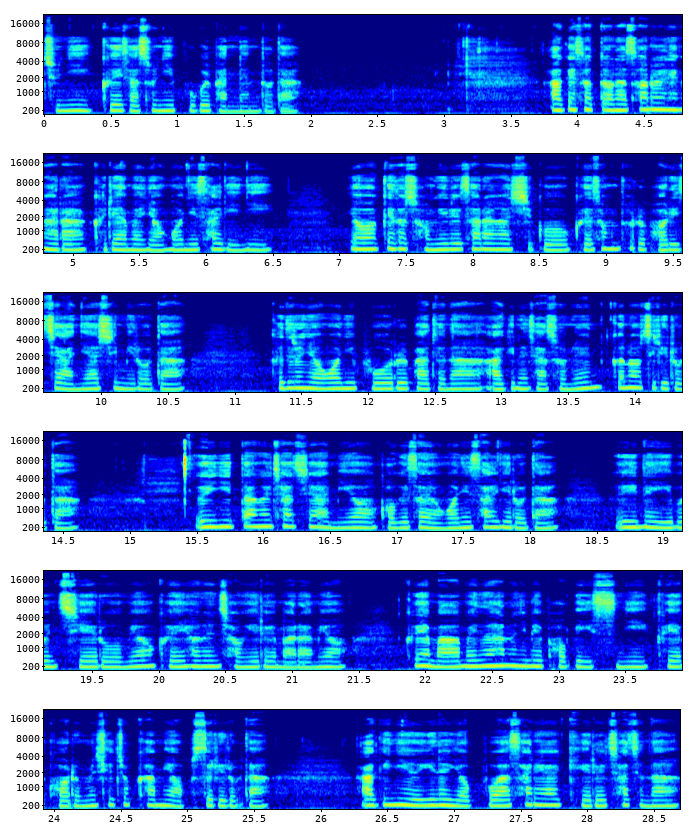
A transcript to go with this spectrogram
주니 그의 자손이 복을 받는도다. 악에서 떠나 선을 행하라 그리하면 영원히 살리니 여호와께서 정의를 사랑하시고 그의 성도를 버리지 아니하심이로다. 그들은 영원히 보호를 받으나 악인의 자손은 끊어지리로다. 의인이 땅을 차지하며 거기서 영원히 살리로다. 의인의 입은 지혜로우며 그의 혀는 정의를 말하며 그의 마음에는 하나님의 법이 있으니 그의 걸음은 실족함이 없으리로다. 악인이 의인을 엿보아 살해할 기회를 찾으나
